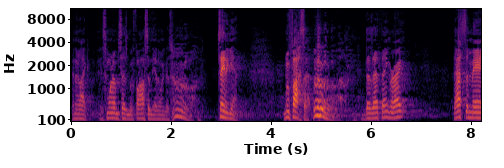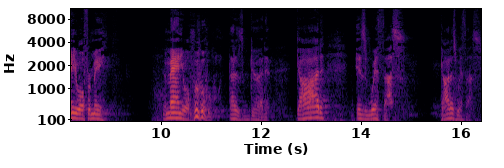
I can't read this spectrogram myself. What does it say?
And they're like, it's one of them says Mufasa and the other one goes, say it again. Mufasa. Does that thing, right? That's Emmanuel for me. Emmanuel. Ooh, that is good. God is with us. God is with us.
